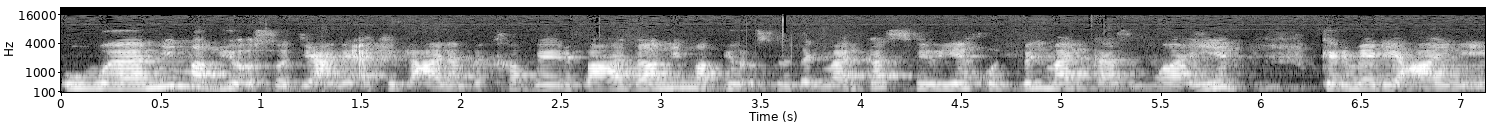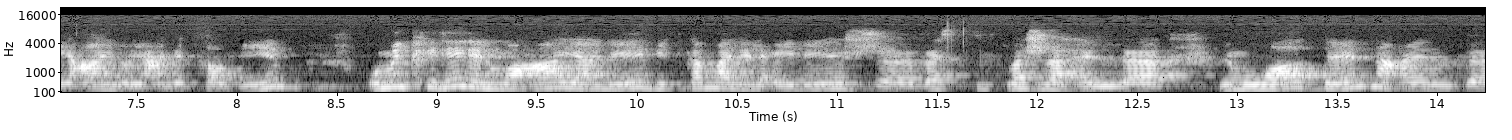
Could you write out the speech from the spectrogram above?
ومين ما بيقصد يعني أكيد العالم بتخبر بعضها مين ما بيقصد المركز فيه ياخذ بالمركز مواعيد كرمال يعاين يعاينه يعني الطبيب. ومن خلال المعاينة بيتكمل العلاج بس يتوجه المواطن عند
